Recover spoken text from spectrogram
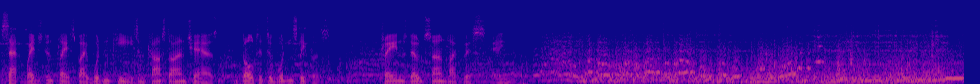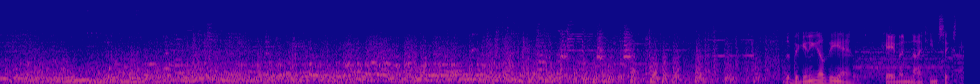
sat wedged in place by wooden keys and cast-iron chairs, bolted to wooden sleepers. Trains don't sound like this anymore. Beginning of the end came in 1960.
